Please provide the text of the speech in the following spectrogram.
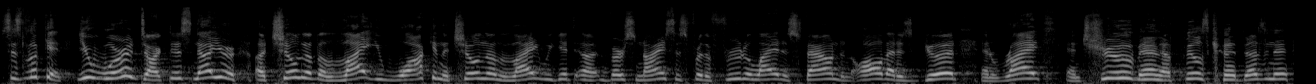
He says, Look at, you were in darkness. Now you're a children of the light. You walk in the children of the light. We get uh, verse 9 says, For the fruit of light is found in all that is good and right and true. Man, that feels good, doesn't it?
